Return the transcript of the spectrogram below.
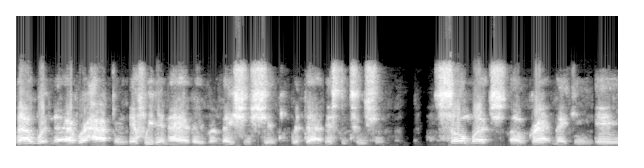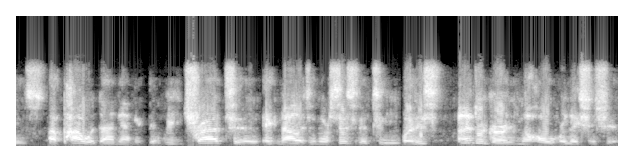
that wouldn't have ever happened if we didn't have a relationship with that institution. So much of grant making is a power dynamic that we try to acknowledge and are sensitive to, but it's undergirding the whole relationship.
